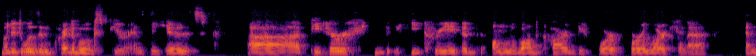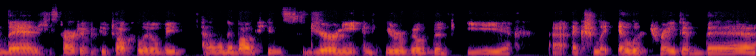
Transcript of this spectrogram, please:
but it was incredible experience because uh, peter he created only one card before for lorcana and then he started to talk a little bit telling about his journey and he revealed that he uh, actually illustrated the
